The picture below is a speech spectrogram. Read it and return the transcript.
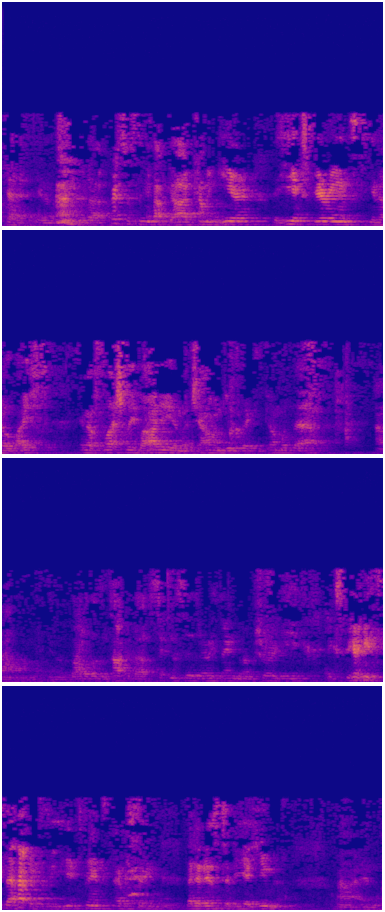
okay, you know, thinking about Christmas, thinking about God coming here, that He experienced, you know, life in a fleshly body and the challenges that can come with that. Um, you know, the Bible doesn't talk about sicknesses or anything, but I'm sure He experienced that because He experienced everything that it is to be a human. Uh, and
